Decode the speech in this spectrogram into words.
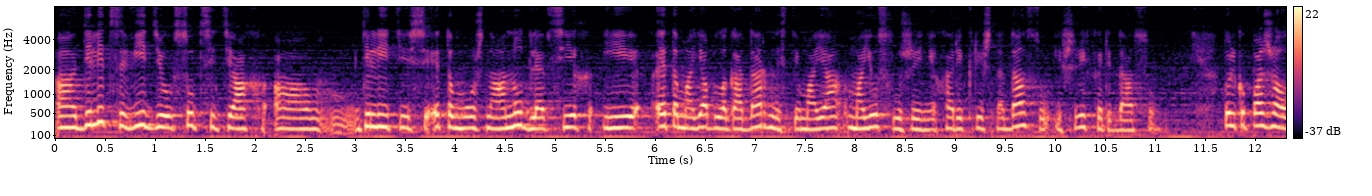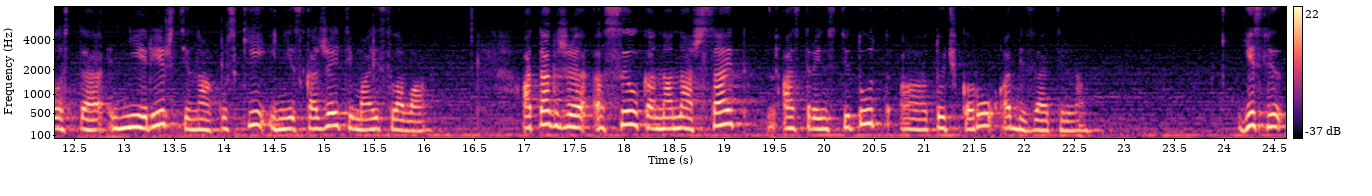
А, делиться видео в соцсетях, а, делитесь, это можно, оно для всех, и это моя благодарность и моя, мое служение Хари Кришна Дасу и Шри Харидасу. Только, пожалуйста, не режьте на куски и не искажайте мои слова а также ссылка на наш сайт astroinstitut.ru обязательно. Если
